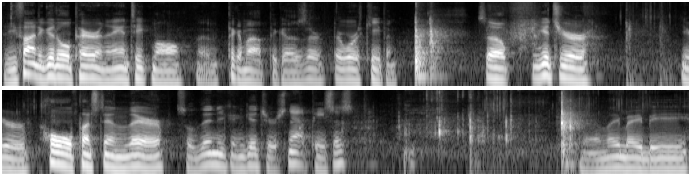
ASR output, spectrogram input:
if you find a good old pair in an antique mall, uh, pick them up because they're, they're worth keeping. So you get your, your hole punched in there, so then you can get your snap pieces. And they may be,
